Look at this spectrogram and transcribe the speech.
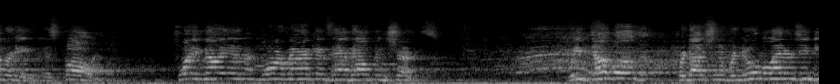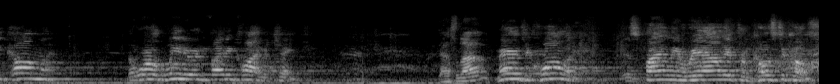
poverty is falling. 20 million more Americans have health insurance. We've doubled production of renewable energy, become the world leader in fighting climate change. That's loud. Marriage equality is finally a reality from coast to coast.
